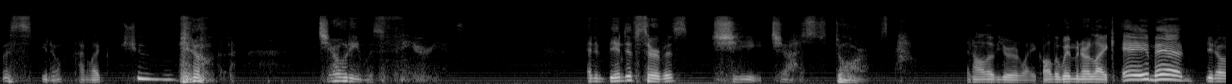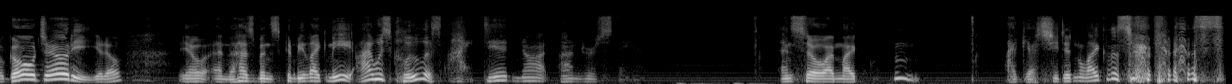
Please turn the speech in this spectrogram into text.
It was, you know, kind of like shoo, you know. Jody was furious. And at the end of service, she just storms out. And all of you are like, all the women are like, Amen, you know, go Jody, you know you know, and the husbands can be like me. I was clueless. I did not understand. And so I'm like, hmm, I guess she didn't like the service.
